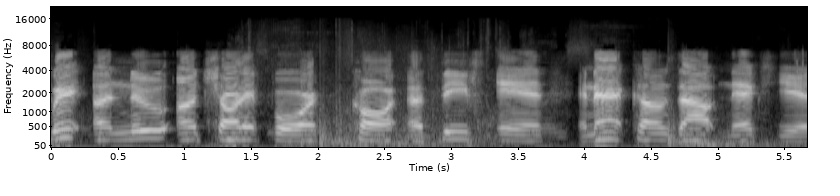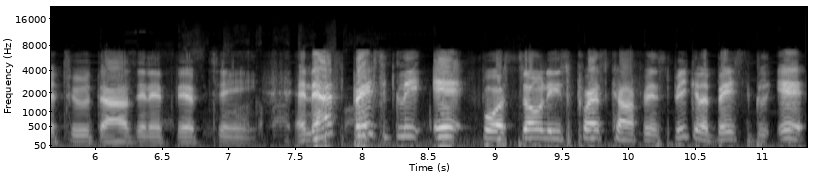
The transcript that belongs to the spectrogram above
with a new Uncharted 4 called A Thief's End, and that comes out next year, 2015. And that's basically it for Sony's press conference. Speaking of basically it,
